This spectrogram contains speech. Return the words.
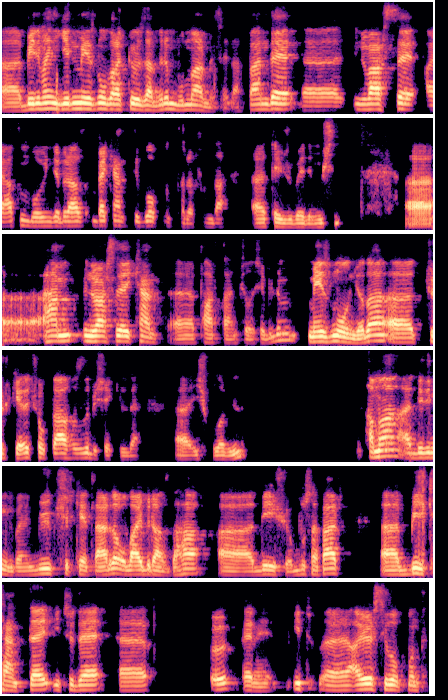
E, benim hani yeni mezun olarak gözlemlerim bunlar mesela. Ben de e, üniversite hayatım boyunca biraz backend development tarafında e, tecrübe edinmiştim. E, hem üniversitedeyken e, part time çalışabildim. Mezun olunca da e, Türkiye'de çok daha hızlı bir şekilde e, iş bulabildim. Ama e, dediğim gibi yani büyük şirketlerde olay biraz daha e, değişiyor. Bu sefer e, Bilkent'te, İTÜ'de e, yani it, e, iOS Development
